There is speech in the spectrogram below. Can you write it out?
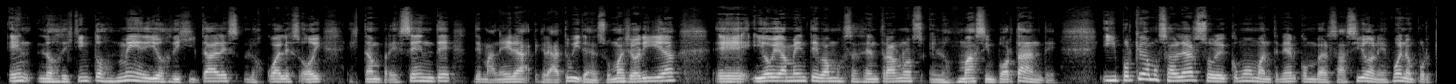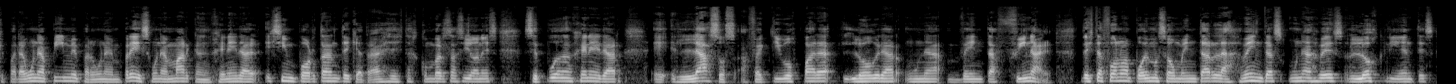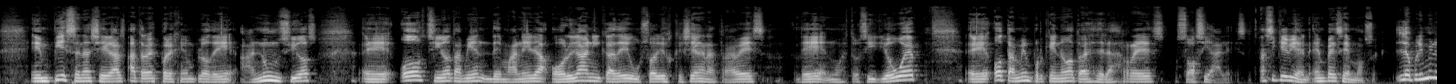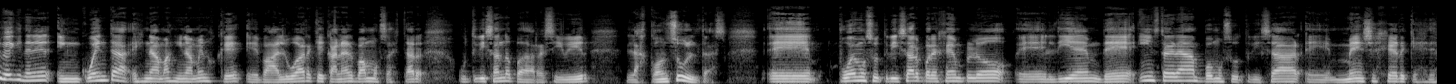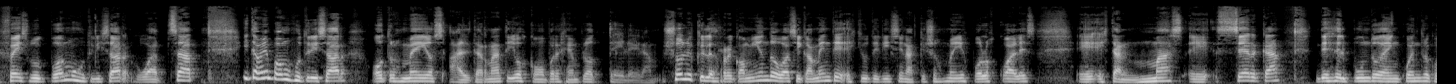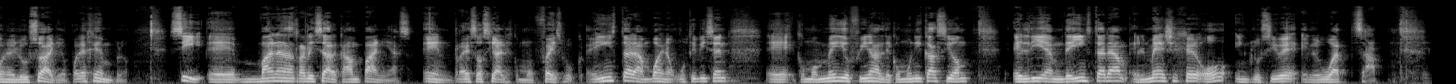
en los distintos medios digitales, los cuales hoy están presentes de manera gratuita en su mayoría. Eh, y obviamente vamos a centrarnos en los más importantes. ¿Y por qué vamos a hablar sobre cómo mantener conversaciones? Bueno, porque para una pyme, para una empresa, una marca en general, es importante que a través de estas conversaciones se puedan generar eh, lazos afectivos para lograr una venta final. De esta forma podemos aumentar las ventas una vez los clientes empiecen a llegar a través, por ejemplo, de anuncios eh, o sino también de manera orgánica de usuarios que llegan a través de nuestro sitio web eh, o también, ¿por qué no?, a través de las redes sociales. Así que bien, empecemos. Lo primero que hay que tener en cuenta es nada más ni nada menos que evaluar qué canal vamos a estar utilizando para recibir las consultas. Eh, Podemos utilizar, por ejemplo, el DM de Instagram, podemos utilizar eh, Messenger, que es de Facebook, podemos utilizar WhatsApp y también podemos utilizar otros medios alternativos, como por ejemplo Telegram. Yo lo que les recomiendo básicamente es que utilicen aquellos medios por los cuales eh, están más eh, cerca desde el punto de encuentro con el usuario. Por ejemplo, si eh, van a realizar campañas en redes sociales como Facebook e Instagram, bueno, utilicen eh, como medio final de comunicación el DM de Instagram, el Messenger o inclusive el WhatsApp.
